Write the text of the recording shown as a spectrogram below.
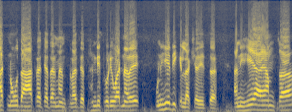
आठ नऊ दहा अकराच्या दरम्यान राज्यात थंडी थोडी वाढणार आहे म्हणून हे देखील लक्षात यायचं आणि हे आहे आमचा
